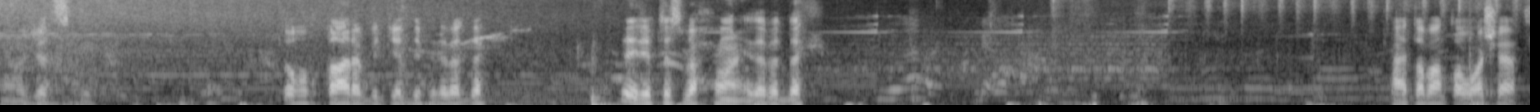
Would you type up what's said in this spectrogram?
يعني جيت سكي تاخذ قارب بتجدف إذا بدك. تيجي بتسبح هون إذا بدك. هاي طبعا طواشات.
